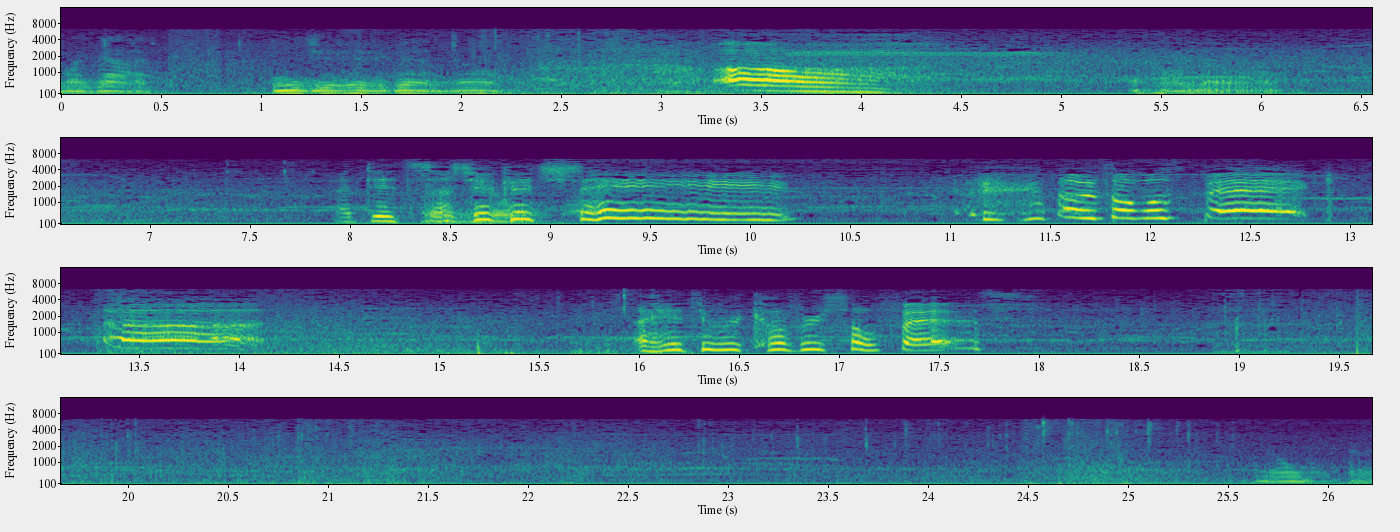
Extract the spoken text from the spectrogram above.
My god. I need you to hit again. No. Oh. Oh no. I did such a no. good save. I was almost back. Ah. I had to recover so fast. Nope, and I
